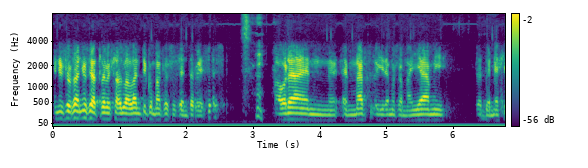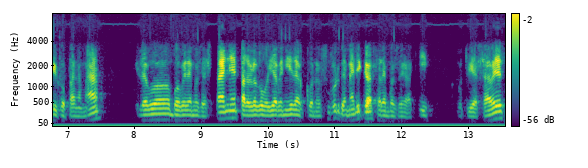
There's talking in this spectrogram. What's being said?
en esos años he atravesado el Atlántico más de 60 veces. Ahora en, en marzo iremos a Miami, desde México, Panamá, y luego volveremos a España, para luego voy a venir al Cono Sur de América, estaremos aquí, como tú ya sabes,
